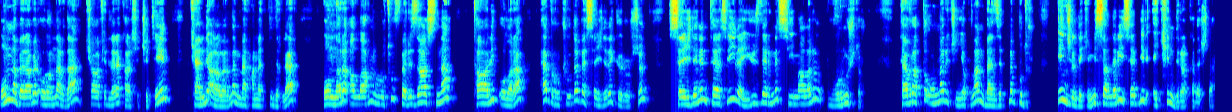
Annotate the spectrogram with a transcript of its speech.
Onunla beraber olanlar da kafirlere karşı çetin, kendi aralarında merhametlidirler. Onları Allah'ın lütuf ve rızasına talip olarak hep rükuda ve secdede görürsün. Secdenin tesiriyle yüzlerine simaları vurmuştur. Tevrat'ta onlar için yapılan benzetme budur. İncil'deki misalleri ise bir ekindir arkadaşlar.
